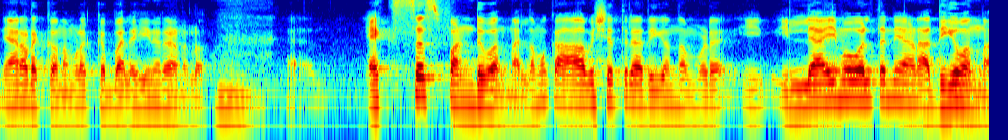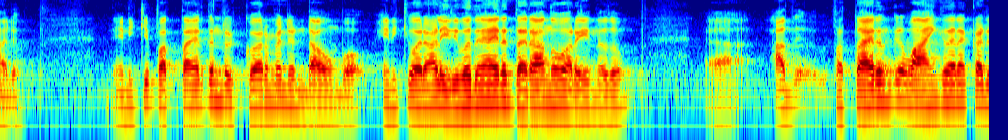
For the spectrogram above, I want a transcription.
ഞാനടക്കം നമ്മളൊക്കെ ബലഹീനരാണല്ലോ. എക്സസ് ഫണ്ട് വന്നാൽ നമുക്ക് ആവശ്യത്തിലധികം നമ്മുടെ ഈ ഇല്ലായ്മ പോലെ തന്നെയാണ് അധികം വന്നാലും എനിക്ക് പത്തായിരത്തിന് റിക്വയർമെന്റ് ഉണ്ടാവുമ്പോൾ എനിക്ക് ഒരാൾ ഇരുപതിനായിരം തരാമെന്ന് പറയുന്നതും ആ, അത് പത്തായിരം വാങ്ങിക്കുന്നതിനേക്കാൾ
